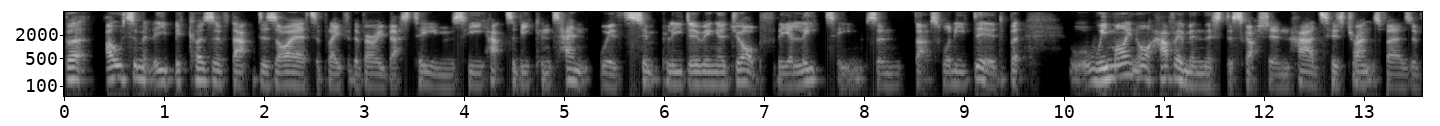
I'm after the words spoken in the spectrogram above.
But ultimately, because of that desire to play for the very best teams, he had to be content with simply doing a job for the elite teams. And that's what he did. But we might not have him in this discussion had his transfers have,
